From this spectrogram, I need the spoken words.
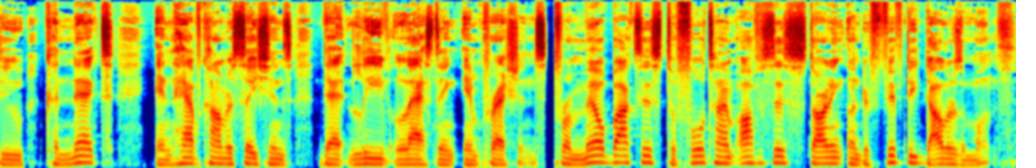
to connect and have conversations that leave lasting impressions from mailboxes to full-time offices starting under $50 a month.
